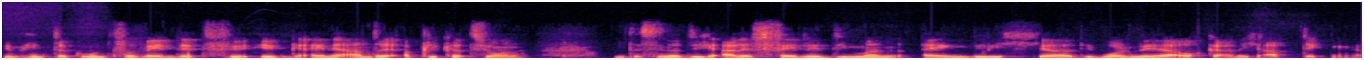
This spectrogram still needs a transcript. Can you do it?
im Hintergrund verwendet für irgendeine andere Applikation. Und das sind natürlich alles Fälle, die man eigentlich, die wollen wir ja auch gar nicht abdecken.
